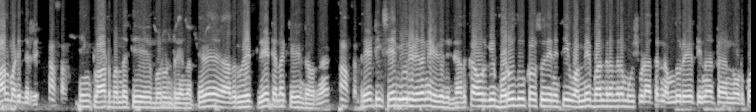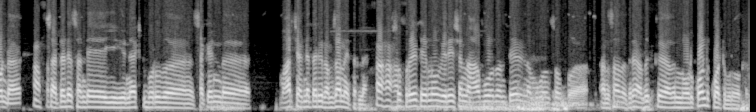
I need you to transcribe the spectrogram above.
ಕಾಲ್ ಮಾಡಿದ್ರಿ ಹಾ ಸರ್. ಹಿಂಗ್ ಪ್ಲಾಟ್ ಬಂದೈತಿ ಬರುಣ್ರಿ ಅನ್ನತ್ತೇಳಿ ಅದ್ರ ರೇಟ್ ರೇಟ್ ಎಲ್ಲಾ ಕೇಳಿನ್ರಿ ಅವ್ರನ್ನ ಹಾ ಸರ್. ಈಗ ಸೇಮ್ ಇವ್ರು ಹೇಳಿದಂಗ ಹೇಳಿದ್ರಿ. ಅದಕ್ಕ ಅವ್ರಿಗೆ ಬರುದು ಕಳ್ಸೋದು ಏನೈತಿ ಒಮ್ಮೆ ಬಂದ್ರಂದ್ರ ಮುಗಿಸ್ಬಿಡತ್ತಾರ ನಮ್ದು ರೇಟ್ ಇನ್ನ ಟ- ನೋಡ್ಕೊಂಡ ಹಾ ಸರ್. ಸಾಟರ್ಡೆ ಸಂಡೇ ಈಗ ನೆಕ್ಸ್ಟ್ ಬರುದು ಸೆಕೆಂಡ್ ಮಾರ್ಚ್ ಎರಡನೇ ತಾರೀಕು ರಂಜಾನ್ ಐತ್ರಲ್ಲ ಹಾ ಸ್ವಲ್ಪ ರೇಟ್ ಏನು ವೇರಿಯೇಷನ್ ಆಗ್ಬೋದು ಅಂತೇಳಿ ನಮಗೊಂದು ಸ್ವಲ್ಪ ಅನ್ಸಾದ್ರೆ ಅದಕ್ಕೆ ಅದನ್ನ ನೋಡ್ಕೊಂಡು ಕೊಟ್ಟು ಬಿಡ್ಬೇಕು.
